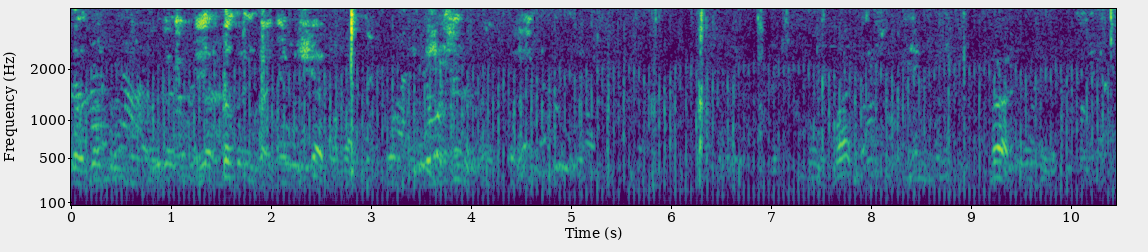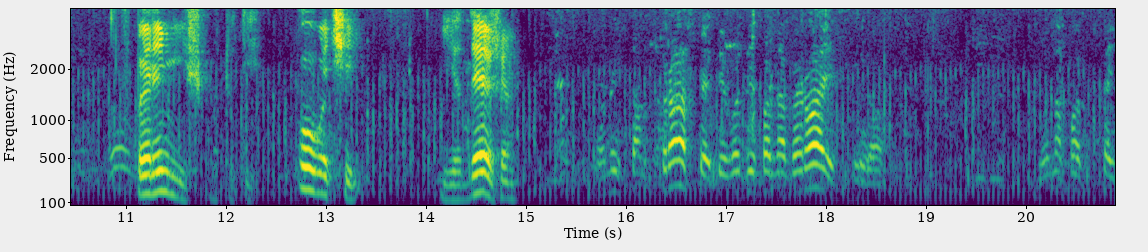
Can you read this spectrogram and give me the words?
завтра. Я завтра не знаю, не обещаю, но До машины. Перемішку тут і овочі, і одежа. У них там страшка, ти води понабираєш туди. Вона подстає.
